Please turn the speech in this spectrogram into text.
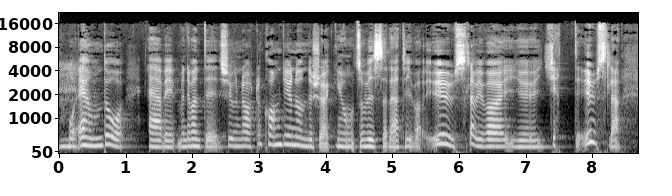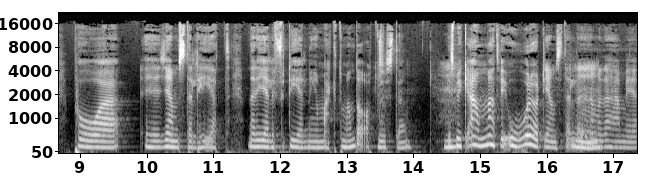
Mm. Och ändå är vi, men det var inte, 2018 kom det ju en undersökning som visade att vi var usla, vi var ju jätteusla på eh, jämställdhet när det gäller fördelning av makt och mandat. Just det. Mm. Det finns mycket annat vi är oerhört jämställda i. Mm. det här med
